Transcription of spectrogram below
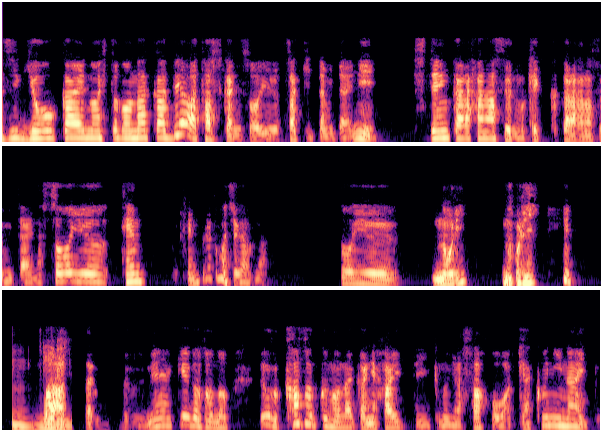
じ業界の人の中では確かにそういう、さっき言ったみたいに、視点から話すよりも結果から話すみたいな、そういうテン、テンプレートも違うな。そういうノリ？ノリ？うん、はあっ。たりするね。けど、その、家族の中に入っていくのには作法は逆にないと。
